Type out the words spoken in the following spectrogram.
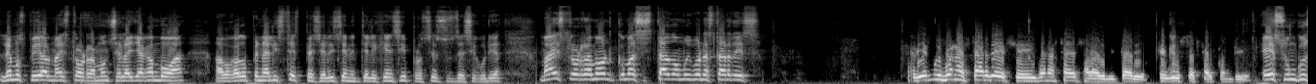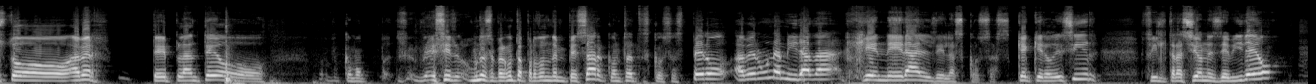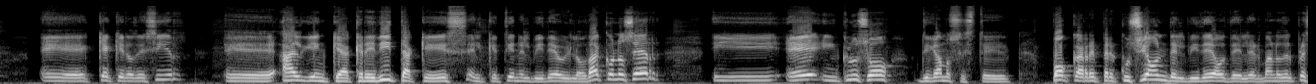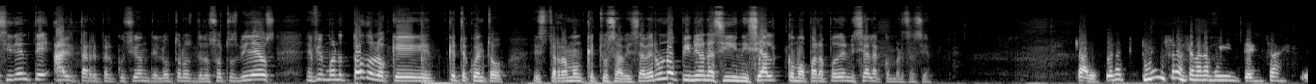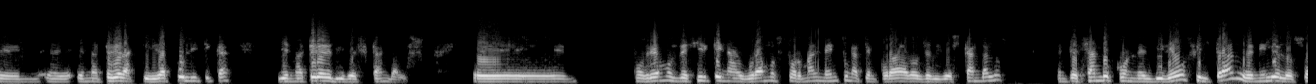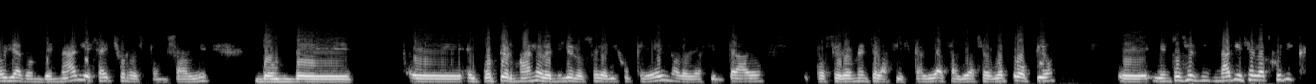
Le hemos pedido al maestro Ramón Celaya Gamboa, abogado penalista, especialista en inteligencia y procesos de seguridad. Maestro Ramón, ¿cómo has estado? Muy buenas tardes. Javier, muy buenas tardes y eh, buenas tardes al auditorio. Qué gusto estar contigo. Es un gusto. A ver, te planteo como es decir, uno se pregunta por dónde empezar con tantas cosas, pero a ver, una mirada general de las cosas. ¿Qué quiero decir? Filtraciones de video. Eh, ¿Qué quiero decir? Eh, alguien que acredita que es el que tiene el video y lo da a conocer. Y e incluso, digamos, este poca repercusión del video del hermano del presidente, alta repercusión del otros, de los otros videos, en fin, bueno, todo lo que, que te cuento, este Ramón, que tú sabes. A ver, una opinión así inicial como para poder iniciar la conversación. Claro, tuvimos una semana muy intensa en, eh, en materia de actividad política y en materia de videoescándalos. Eh, podríamos decir que inauguramos formalmente una temporada 2 de videoescándalos empezando con el video filtrado de Emilio Lozoya, donde nadie se ha hecho responsable, donde eh, el propio hermano de Emilio Lozoya dijo que él no lo había filtrado, posteriormente la fiscalía salió a hacer lo propio, eh, y entonces nadie se lo adjudica,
